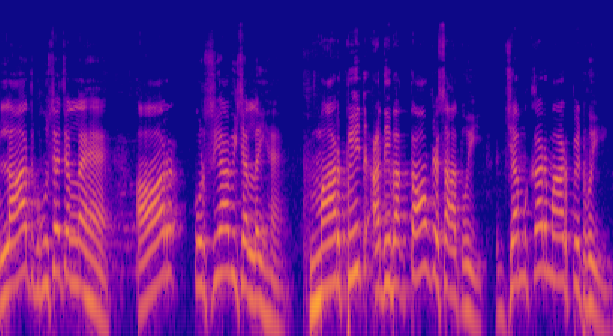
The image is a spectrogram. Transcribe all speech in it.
लात घूसे चल रहे हैं और कुर्सियाँ भी चल रही हैं। मारपीट अधिवक्ताओं के साथ हुई, जमकर मारपीट हुई।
